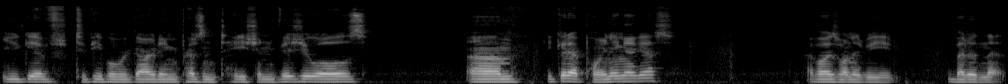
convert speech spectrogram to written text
you give to people regarding presentation visuals? Um, you good at pointing, I guess. I've always wanted to be better than that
